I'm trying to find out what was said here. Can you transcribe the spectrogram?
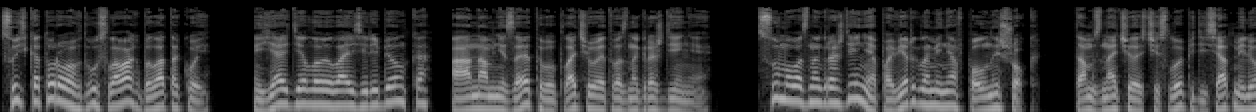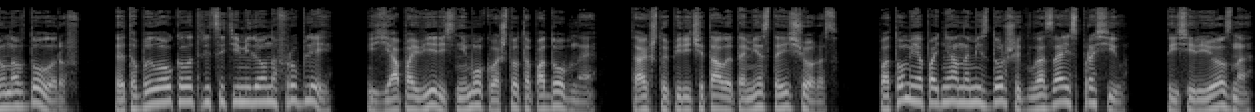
суть которого в двух словах была такой. Я делаю Лайзе ребенка, а она мне за это выплачивает вознаграждение. Сумма вознаграждения повергла меня в полный шок. Там значилось число 50 миллионов долларов. Это было около 30 миллионов рублей. Я поверить не мог во что-то подобное, так что перечитал это место еще раз. Потом я поднял на мисс Доршит глаза и спросил, «Ты серьезно?»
